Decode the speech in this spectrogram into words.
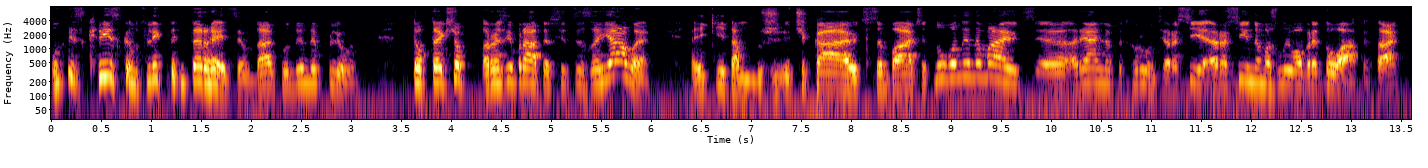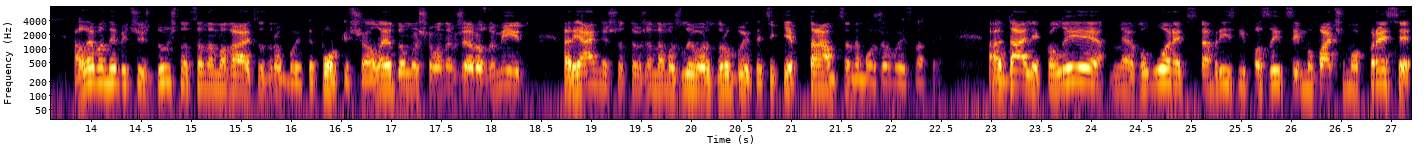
них скрізь конфлікт інтересів, да, куди не плюнь. Тобто, якщо розібрати всі ці заяви, які там чекають, все бачать, ну вони не мають е, реально підґрунтя. Росія Росію неможливо врятувати, так але вони відчайдушно це намагаються зробити поки що. Але я думаю, що вони вже розуміють реально, що це вже неможливо зробити. Тільки Трамп це не може визнати. А далі, коли е, говорять там різні позиції, ми бачимо в пресі.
